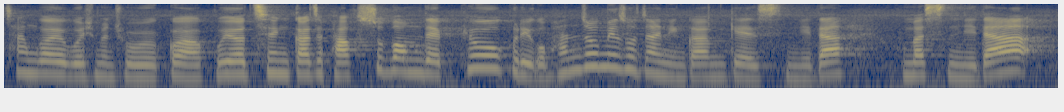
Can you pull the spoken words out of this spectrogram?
참고해 보시면 좋을 것 같고요. 지금까지 박수범 대표 그리고潘정민 소장님과 함께했습니다. 고맙습니다.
